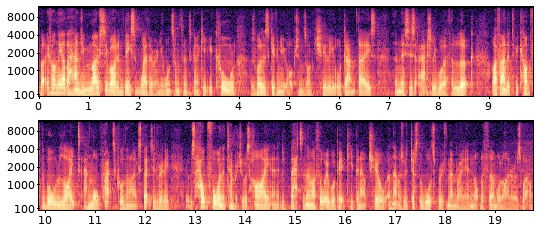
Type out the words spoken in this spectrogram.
But if on the other hand you mostly ride in decent weather and you want something that's going to keep you cool as well as giving you options on chilly or damp days, then this is actually worth a look. I found it to be comfortable, light and more practical than I expected really. It was helpful when the temperature was high and it was better than I thought it would be at keeping out chill and that was with just the waterproof membrane in, not the thermal liner as well.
